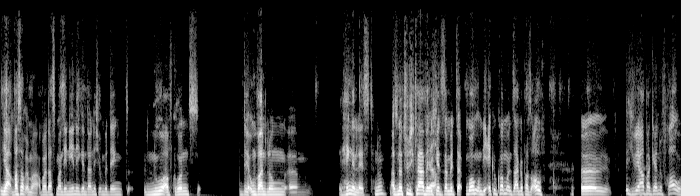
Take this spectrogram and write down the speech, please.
ja, was auch immer. Aber dass man denjenigen dann nicht unbedingt nur aufgrund der Umwandlung ähm, hängen lässt. Ne? Also natürlich klar, wenn Ja. ich jetzt damit da- morgen um die Ecke komme und sage, pass auf, äh, ich wäre aber gerne Frau.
